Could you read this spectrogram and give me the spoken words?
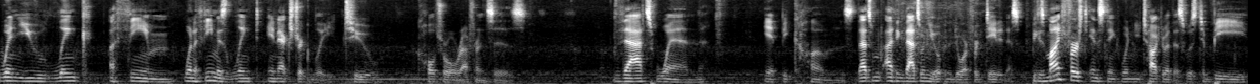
when you link a theme, when a theme is linked inextricably to cultural references, that's when it becomes that's when I think that's when you open the door for datedness. Because my first instinct when you talked about this was to be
